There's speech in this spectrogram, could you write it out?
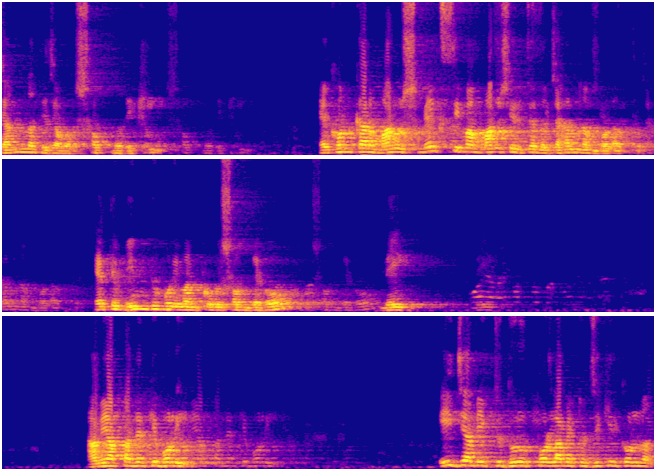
জান্নাতে যাওয়ার স্বপ্ন দেখি। এখনকার মানুষ ম্যাক্সিমাম মানুষের জন্য জাহান্নাম বরাদ্দ। এতে বিন্দু পরিমাণ কোনো সন্দেহ নেই। আমি আপনাদেরকে বলি, এই যে আমি একটু দূর পড়লাম, একটু জিকির করলাম।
